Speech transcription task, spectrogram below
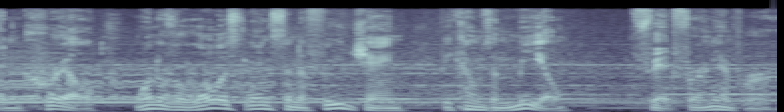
And krill, one of the lowest links in the food chain, becomes a meal fit for an emperor.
